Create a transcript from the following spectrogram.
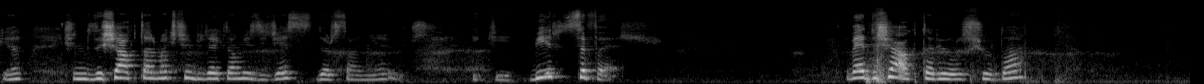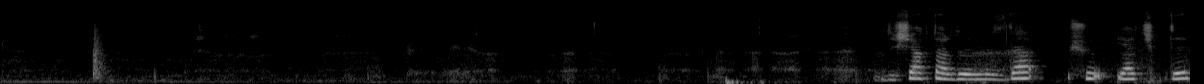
Gel. Şimdi dışa aktarmak için bir reklam izleyeceğiz. 4 saniye. 3, 2, 1, 0. Ve dışa aktarıyoruz şurada. Dışa aktardığımızda şu yer çıktı.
